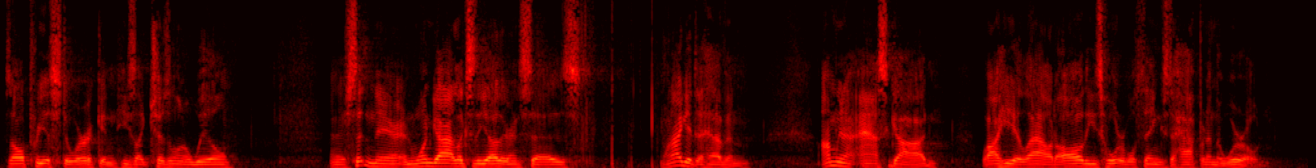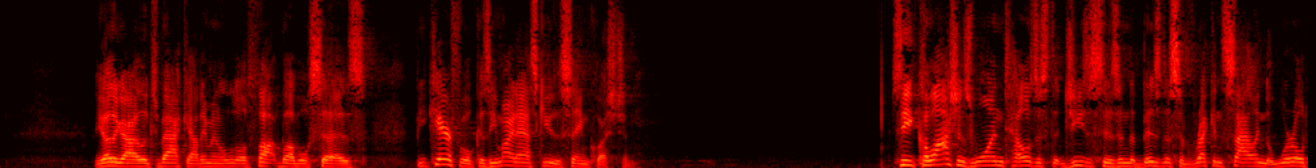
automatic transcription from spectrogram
It's all prehistoric, and he's like chiseling a wheel. And they're sitting there, and one guy looks at the other and says, When I get to heaven, I'm going to ask God why he allowed all these horrible things to happen in the world. The other guy looks back at him and a little thought bubble says, Be careful, because he might ask you the same question. See, Colossians 1 tells us that Jesus is in the business of reconciling the world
